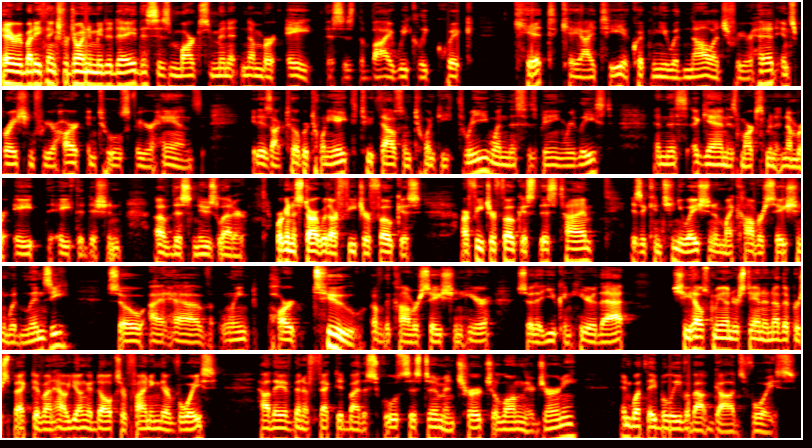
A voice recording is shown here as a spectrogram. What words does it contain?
Hey, everybody. Thanks for joining me today. This is Marc's Minute number eight. This is the bi weekly quick kit, KIT, equipping you with knowledge for your head, inspiration for your heart, and tools for your hands. It is October 28th, 2023, when this is being released. And this, again, is Marc's Minute number eight, the eighth edition of this newsletter. We're going to start with our feature focus. Our feature focus this time is a continuation of my conversation with Lindsay. So I have linked part two of the conversation here so that you can hear that. She helps me understand another perspective on how young adults are finding their voice, how they have been affected by the school system and church along their journey, and what they believe about God's voice.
